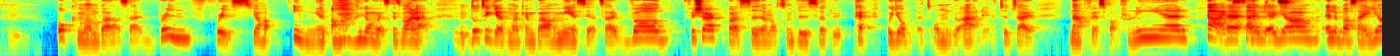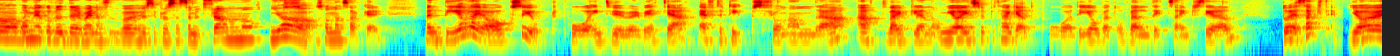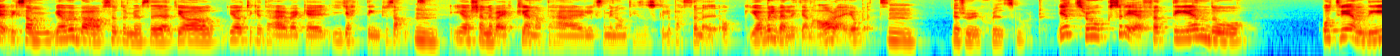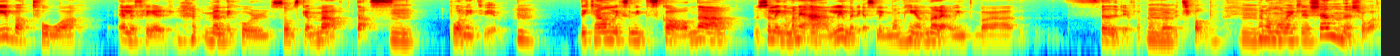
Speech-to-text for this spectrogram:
Och man bara så här, brain freeze, jag har ingen aning om vad jag ska svara här. Då tycker jag att man kan bara ha med sig att så här, vad, försök bara säga något som visar att du är pepp på jobbet om du är det. Typ så här, när får jag svar från er? Ja, Eh, exakt. Eller, ja, eller bara så här, ja, Om jag går vidare, nästa, hur ser processen ut framåt? Ja. Sådana saker. Men det har jag också gjort på intervjuer vet jag, efter tips från andra. Att verkligen, om jag är supertaggad på det jobbet och väldigt så här, intresserad, då har jag sagt det. Jag, liksom, jag vill bara avsluta med att säga att jag, jag tycker att det här verkar jätteintressant. Jag känner verkligen att det här liksom är någonting som skulle passa mig och jag vill väldigt gärna ha det här jobbet. mm, jag tror det är skitsmart. Jag tror också det, för att det är ändå... Återigen, det är ju bara två eller fler människor som ska mötas på en intervju. Det kan liksom inte skada, så länge man är ärlig med det, så länge man menar det och inte bara säger det för att man behöver ett jobb. Men om man verkligen känner så,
